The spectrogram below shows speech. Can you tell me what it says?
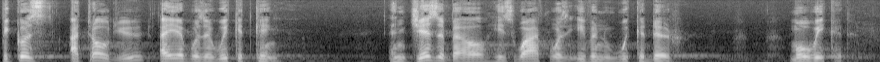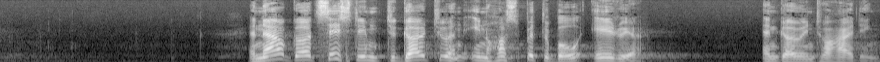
Because I told you, Ahab was a wicked king. And Jezebel, his wife, was even wickeder, more wicked. And now God says to him to go to an inhospitable area and go into hiding.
